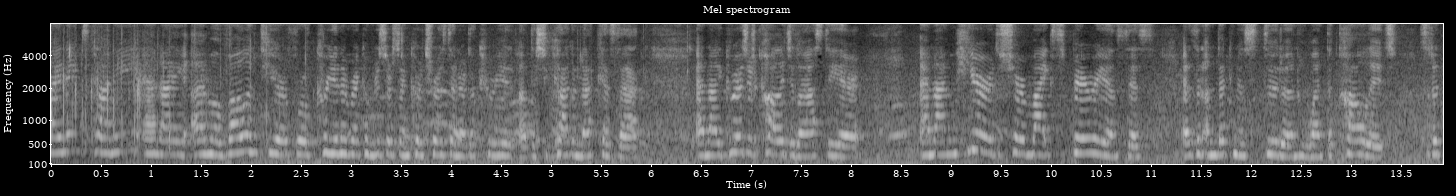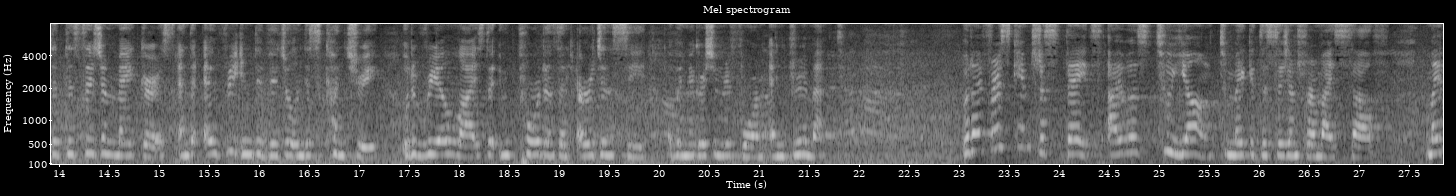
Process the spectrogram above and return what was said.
My name's Connie, and I, am a volunteer for Korean American Resource and Cultural Center, the, Korea, the Chicago NAKASEC, and I graduated college last year. And I'm here to share my experiences as an undocumented student who went to college so that the decision makers and every individual in this country would realize the importance and urgency of immigration reform and DREAM Act. When I first came to the States, I was too young to make a decision for myself. My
